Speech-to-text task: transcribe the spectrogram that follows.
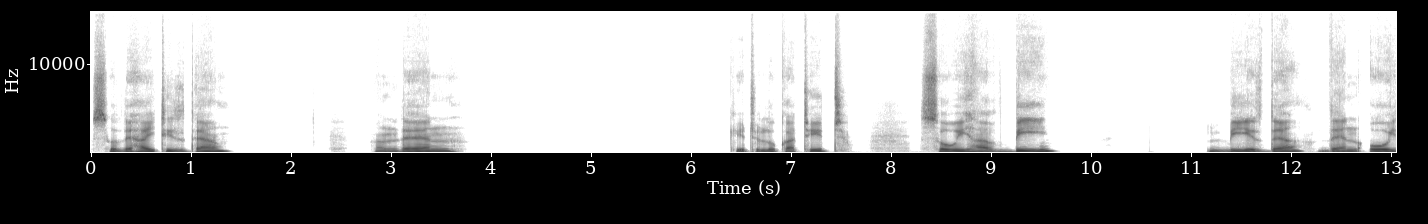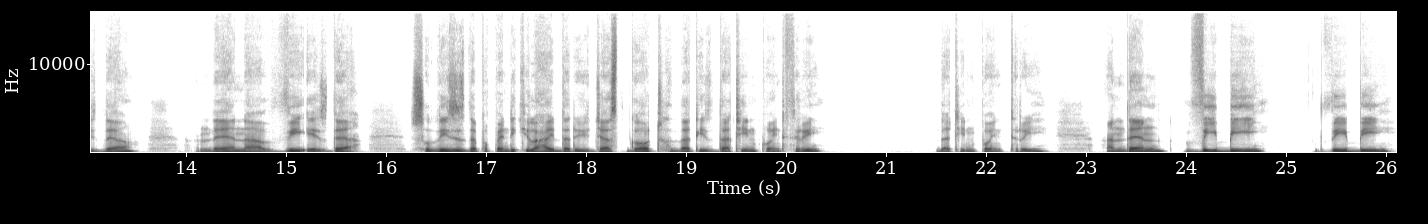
so the height is there and then okay to look at it so we have b b is there then o is there and then uh, v is there so this is the perpendicular height that we just got that is 13.3 13.3 and then vb vb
